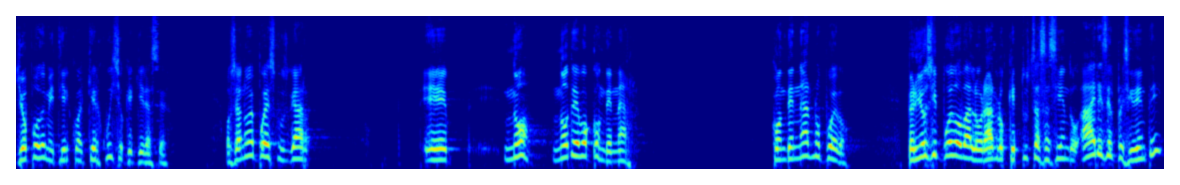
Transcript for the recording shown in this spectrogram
yo puedo emitir cualquier juicio que quiera hacer. O sea, no me puedes juzgar. Eh, no, no debo condenar. Condenar no puedo. Pero yo sí puedo valorar lo que tú estás haciendo. Ah, ¿eres el presidente?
